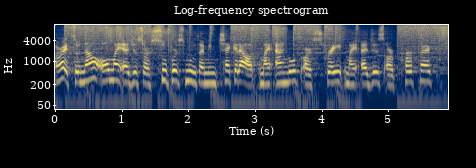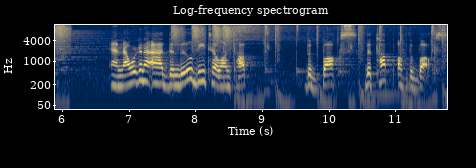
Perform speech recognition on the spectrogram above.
All right, so now all my edges are super smooth. I mean, check it out. My angles are straight, my edges are perfect. And now we're gonna add the little detail on top the box, the top of the box.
